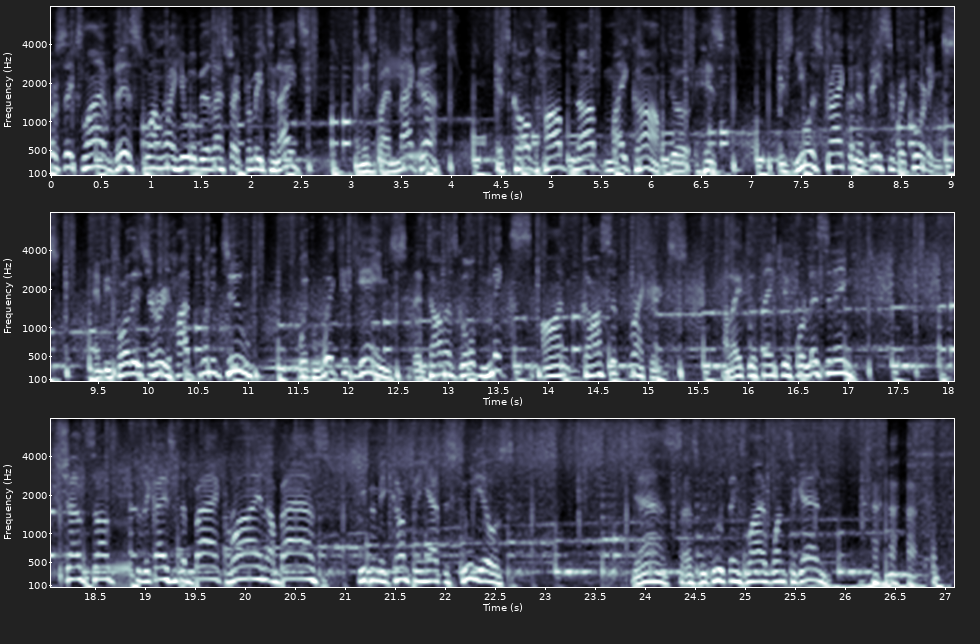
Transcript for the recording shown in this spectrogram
Two four six live. This one right here will be the last track for me tonight, and it's by Maka. It's called Hobnob My Cop, the, his his newest track on Invasive Recordings. And before this, you heard Hot 22 with Wicked Games, the Thomas Gold mix on Gossip Records. I'd like to thank you for listening. Shouts out to the guys in the back, Ryan, Abbas, keeping me company at the studios. Yes, as we do things live once again.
